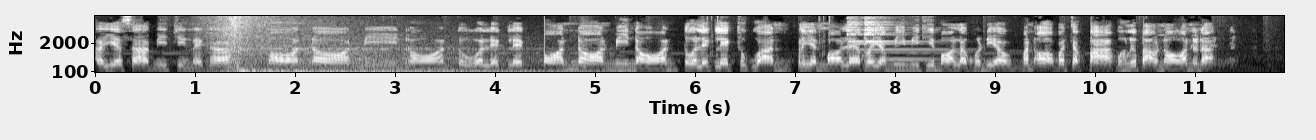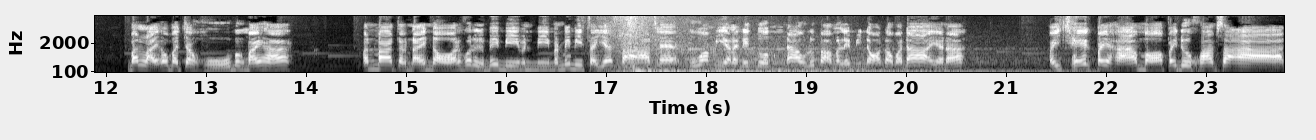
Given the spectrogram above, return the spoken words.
ไสยศาสตร์มีจริงไหมคะหมอนนอนมีหนอนตัวเล็กๆหมอนนอนมีหนอนตัวเล็กๆ ทุกวันเปลี่ยนหมอนแล้วก็ยังมีมีที่หมอนเราคนเดียว มันออกมาจากปากมึงหรือเปล่าหนอนนั่นน่ะมันไหลออกมาจากหูมึงไหมฮะมันมาจากไหนหนอนคนอื่นไม่มีมันมีมันไม่มีไสยศาสตร์แหละกูว่ามีอะไรในตัวมึงเน่าหรือเปล่ามันเลยมีหนอนออกมาได้อะนะไปเช็คไปหาหมอไปดูความสะอาด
